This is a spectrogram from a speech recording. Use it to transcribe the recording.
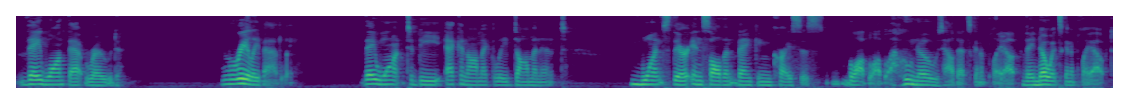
They want that road really badly. They want to be economically dominant once their insolvent banking crisis, blah, blah, blah. Who knows how that's going to play out? They know it's going to play out.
